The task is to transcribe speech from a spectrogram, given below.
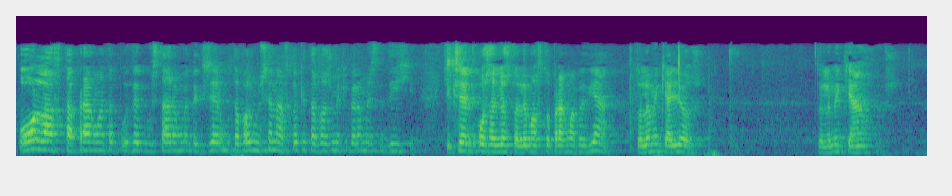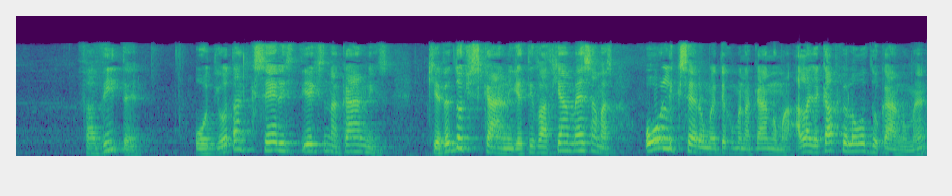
όλα αυτά τα πράγματα που δεν γουστάρουμε, δεν ξέρουμε, τα βάζουμε σε ένα αυτό και τα βάζουμε και πέραμε στην τύχη. Και ξέρετε πώς αλλιώς το λέμε αυτό το πράγμα, παιδιά; Το λέμε και αλλιώς. Το λέμε και άγχος. Θα δείτε ότι όταν ξέρεις τι έχεις να κάνεις και δεν το έχεις κάνει, γιατί βαθιά μέσα μας όλοι ξέρουμε τι έχουμε να κάνουμε, αλλά για κάποιο λόγο δεν το κάνουμε,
